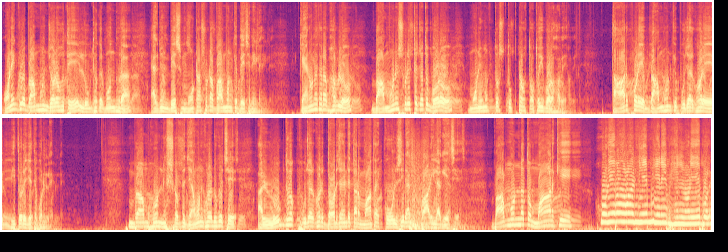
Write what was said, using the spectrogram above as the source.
অনেকগুলো ব্রাহ্মণ জড়ো হতে লুব্ধকের বন্ধুরা একজন বেশ মোটা সোটা ব্রাহ্মণকে বেছে নিলে। কেননা তারা ভাবলো, ব্রাহ্মণের শরীরটা যত বড় মণিমুক্তর স্তূপটাও ততই বড় হবে। তারপরে ব্রাহ্মণকে পূজার ঘরে ভিতরে যেতে বললে। ব্রাহ্মণ নিঃশব্দে যেমন ঘরে ঢুকেছে, আর লুব্ধক পূজার ঘরে দরজা এঁটে তার মাথায় কলসির এক বাড়ি লাগিয়েছে। ব্রাহ্মণরা তো মার খেয়ে ওরে বাবা, নিয়ে মেরে ফেলল রে, বলে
